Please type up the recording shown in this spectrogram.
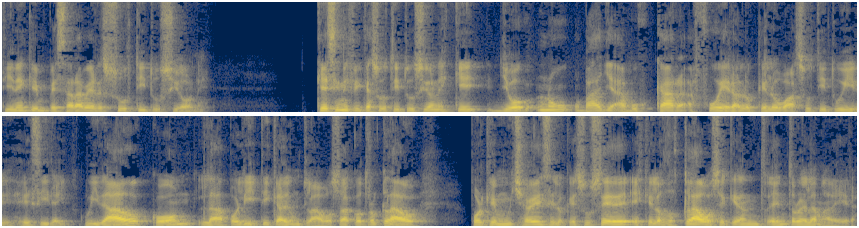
tiene que empezar a haber sustituciones. ¿Qué significa sustituciones? Que yo no vaya a buscar afuera lo que lo va a sustituir. Es decir, cuidado con la política de un clavo saca otro clavo, porque muchas veces lo que sucede es que los dos clavos se quedan dentro de la madera.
